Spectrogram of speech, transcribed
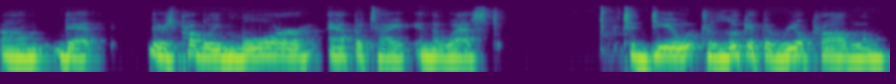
um, that there's probably more appetite in the West to deal to look at the real problem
